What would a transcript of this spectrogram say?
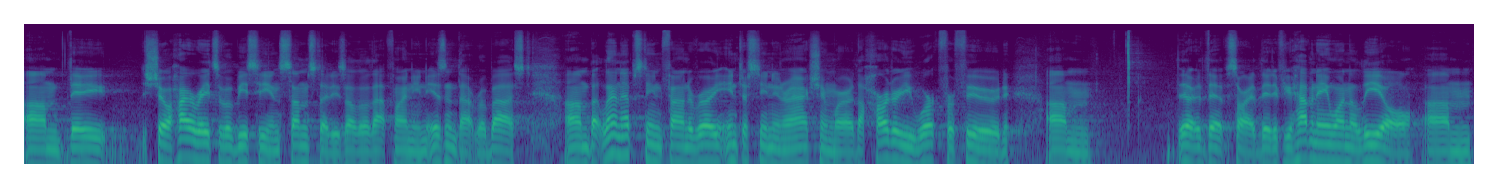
Um, they show higher rates of obesity in some studies, although that finding isn't that robust. Um, but Len Epstein found a very interesting interaction where the harder you work for food, um, the, the, sorry, that if you have an A1 allele, um,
